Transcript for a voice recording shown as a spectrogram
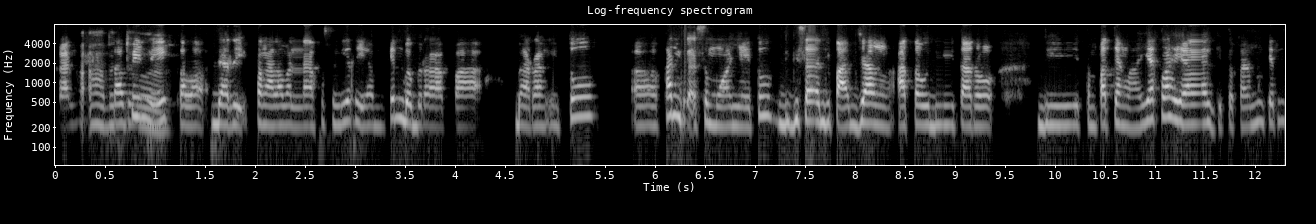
kan. Ah, betul. tapi nih kalau dari pengalaman aku sendiri ya mungkin beberapa barang itu uh, kan nggak semuanya itu bisa dipajang atau ditaruh di tempat yang layak lah ya gitu kan. Mungkin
